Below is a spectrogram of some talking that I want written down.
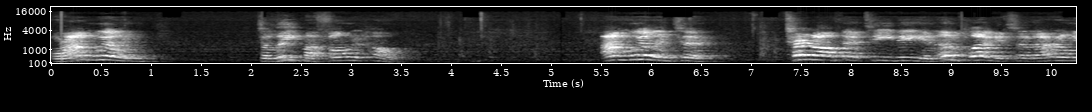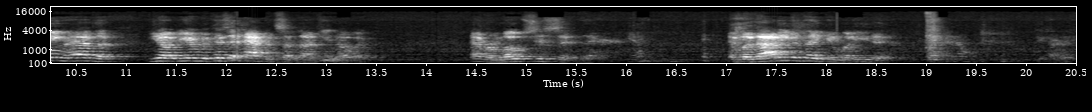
Or I'm willing to leave my phone at home. I'm willing to turn off that TV and unplug it so that I don't even have the, you know, you know, because it happens sometimes, you know it. That remote's just sitting there. Yep. And without even thinking, what do you do? I know. You turn it.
